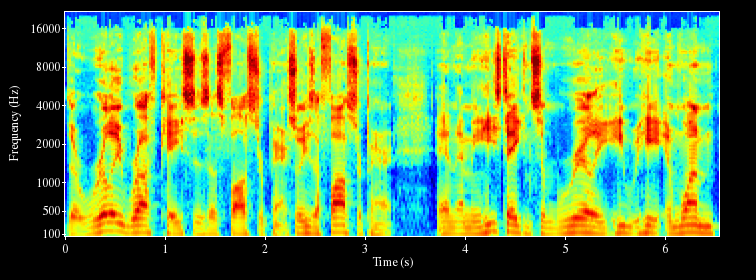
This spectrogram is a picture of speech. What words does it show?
the really rough cases as foster parents. So he's a foster parent. And I mean, he's taken some really he he in one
